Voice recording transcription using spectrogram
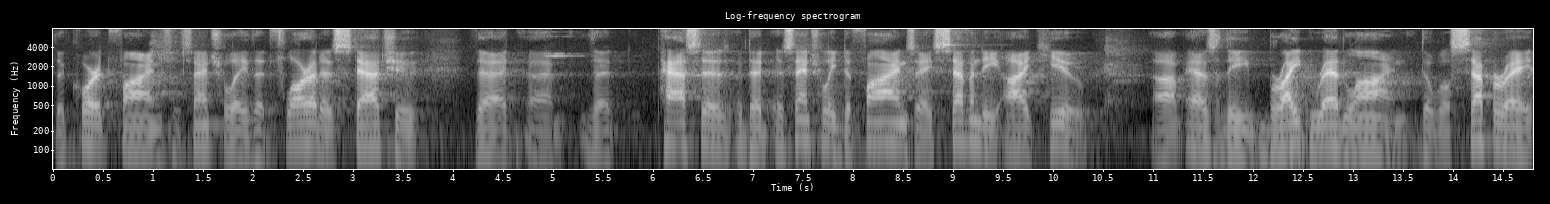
the court finds essentially that Florida's statute that, uh, that passes, that essentially defines a 70 IQ uh, as the bright red line that will separate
